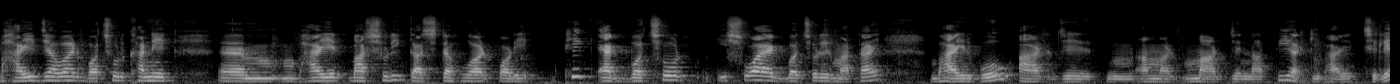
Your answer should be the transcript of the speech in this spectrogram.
ভাই যাওয়ার বছরখানেক ভাইয়ের বাৎসরিক কাজটা হওয়ার পরে ঠিক এক বছর কি সোয়া এক বছরের মাথায় ভাইয়ের বউ আর যে আমার মার যে নাতি আর কি ভাইয়ের ছেলে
